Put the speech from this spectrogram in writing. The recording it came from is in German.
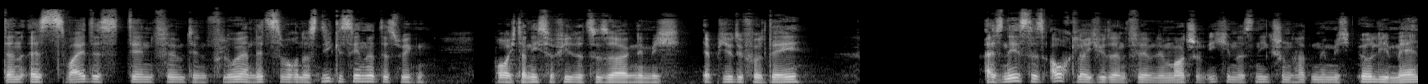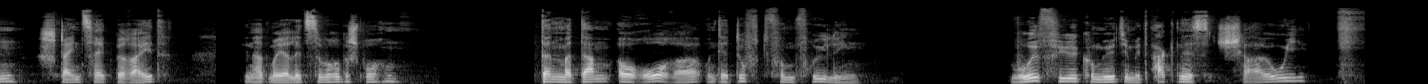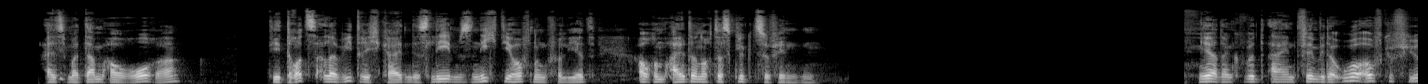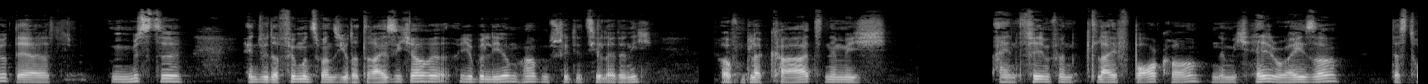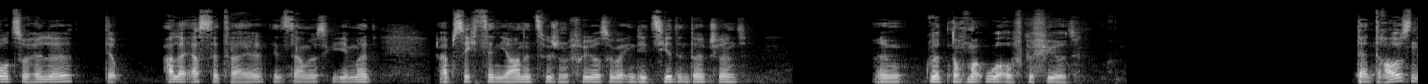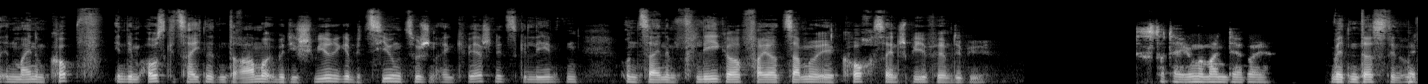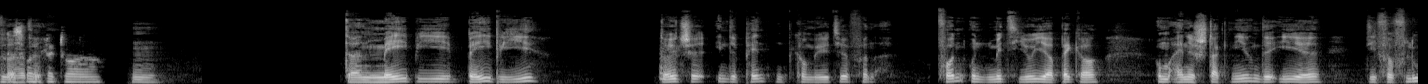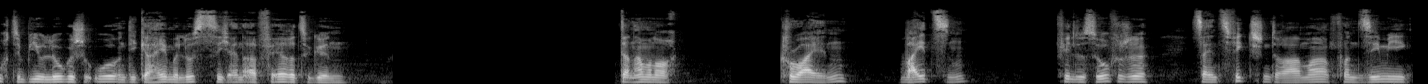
Dann als zweites den Film, den Florian letzte Woche noch nie gesehen hat, deswegen brauche ich da nicht so viel dazu sagen, nämlich A Beautiful Day als nächstes auch gleich wieder ein Film, den Marge und ich in der Sneak schon hatten, nämlich Early Man, Steinzeit bereit. Den hatten wir ja letzte Woche besprochen. Dann Madame Aurora und der Duft vom Frühling. Wohlfühlkomödie mit Agnes Chaui als Madame Aurora, die trotz aller Widrigkeiten des Lebens nicht die Hoffnung verliert, auch im Alter noch das Glück zu finden. Ja, dann wird ein Film wieder uraufgeführt, der müsste entweder 25 oder 30 Jahre Jubiläum haben, steht jetzt hier leider nicht auf dem Plakat, nämlich ein Film von Clive Barker, nämlich Hellraiser, Das Tor zur Hölle, der allererste Teil, den es damals gegeben hat, ab 16 Jahren inzwischen, früher sogar indiziert in Deutschland, ähm, wird nochmal uraufgeführt. Dann draußen in meinem Kopf, in dem ausgezeichneten Drama über die schwierige Beziehung zwischen einem Querschnittsgelähmten und seinem Pfleger feiert Samuel Koch sein Spielfilmdebüt. Das ist doch der junge Mann, der bei Wetten das den Unfall hatte. Reflektor. Hm. Dann Maybe Baby, deutsche Independent-Komödie von, von und mit Julia Becker um eine stagnierende Ehe, die verfluchte biologische Uhr und die geheime Lust, sich eine Affäre zu gönnen. Dann haben wir noch Cryen, Weizen, philosophische Science-Fiction-Drama von Semi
